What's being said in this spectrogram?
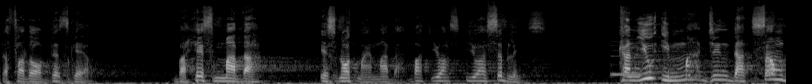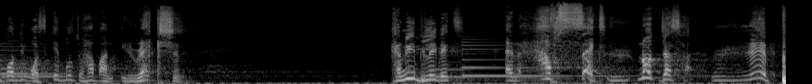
the father of this girl. But his mother is not my mother, but you are, you are siblings. Can you imagine that somebody was able to have an erection? Can you believe it? And have sex, not just rape.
